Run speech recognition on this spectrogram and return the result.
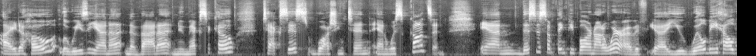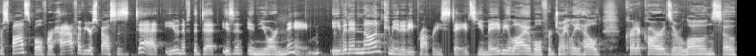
Idaho, Louisiana, Nevada, New Mexico, Texas, Washington, and Wisconsin. And this is something people are not aware of. If uh, you will be held responsible for half of your spouse's debt, even if the debt isn't in your name, even in non-community property states, you may be liable for jointly held credit cards or loans. So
